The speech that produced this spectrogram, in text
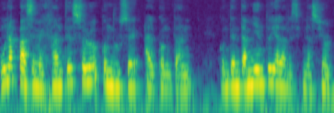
Una paz semejante solo conduce al contentamiento y a la resignación,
